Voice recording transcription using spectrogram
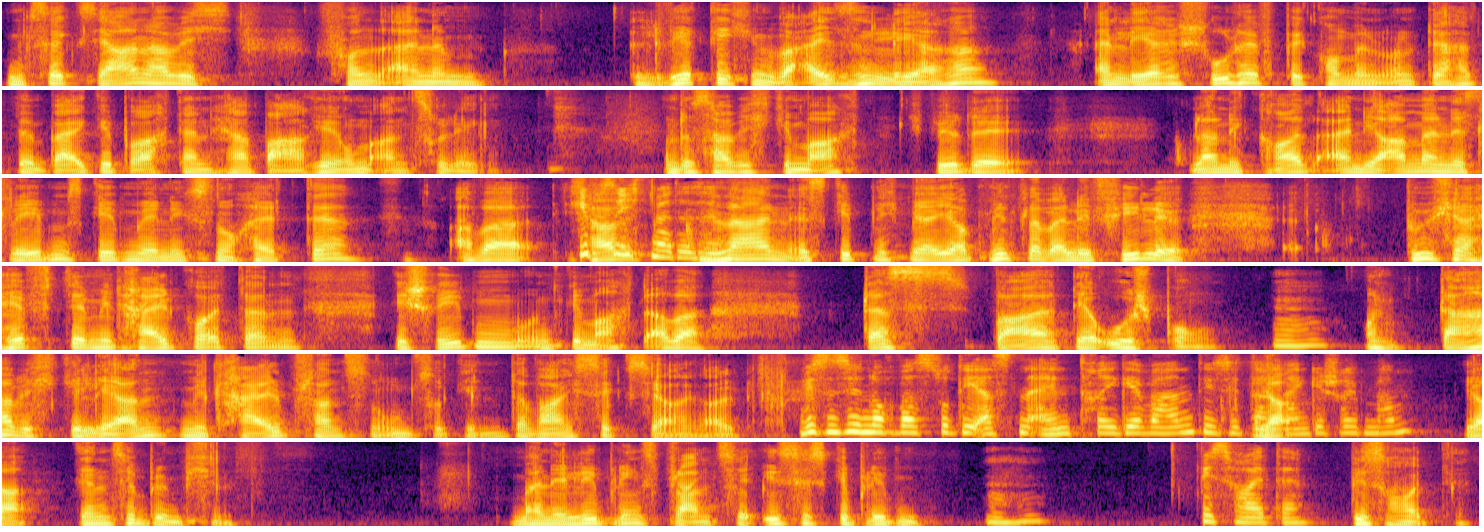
Mit sechs Jahren habe ich von einem wirklichen weisen Lehrer ein leeres Schulheft bekommen und der hat mir beigebracht, ein Herbarium anzulegen. Und das habe ich gemacht. Ich würde noch nicht gerade ein Jahr meines Lebens geben, wenn ich es noch hätte. Aber ich Gibt's habe nicht mehr das Nein, es gibt nicht mehr. Ich habe mittlerweile viele Bücher, Hefte mit Heilkräutern geschrieben und gemacht, aber das war der Ursprung. Mhm. Und da habe ich gelernt, mit Heilpflanzen umzugehen. Da war ich sechs Jahre alt. Wissen Sie noch, was so die ersten Einträge waren, die Sie da ja. reingeschrieben haben? Ja, Gänseblümchen. Meine Lieblingspflanze ist es geblieben. Mhm. Bis heute. Bis heute.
